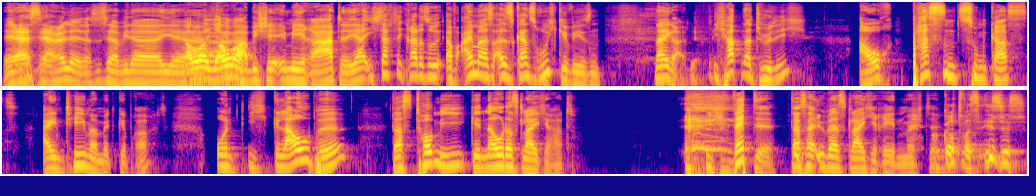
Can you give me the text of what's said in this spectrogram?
Ja, das ist ja Hölle. Das ist ja wieder hier Jalla, jalla. Arabische Emirate. Ja, ich dachte gerade so, auf einmal ist alles ganz ruhig gewesen. Na egal. Ich habe natürlich auch passend zum Gast ein Thema mitgebracht. Und ich glaube, dass Tommy genau das Gleiche hat. Ich wette, dass er über das Gleiche reden möchte. Oh Gott, was ist es?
